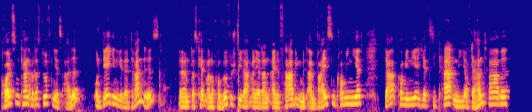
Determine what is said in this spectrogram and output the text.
kreuzen kann, aber das dürften jetzt alle. Und derjenige, der dran ist, das kennt man noch vom Würfelspiel, da hat man ja dann eine farbige mit einem weißen kombiniert. Da kombiniere ich jetzt die Karten, die ich auf der Hand habe,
